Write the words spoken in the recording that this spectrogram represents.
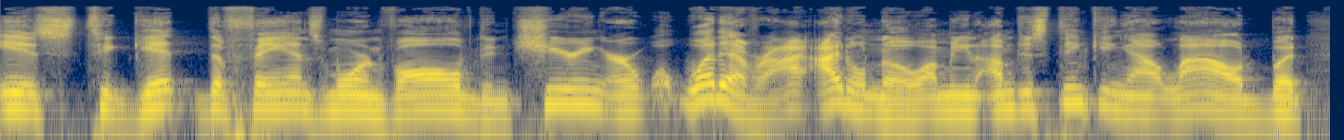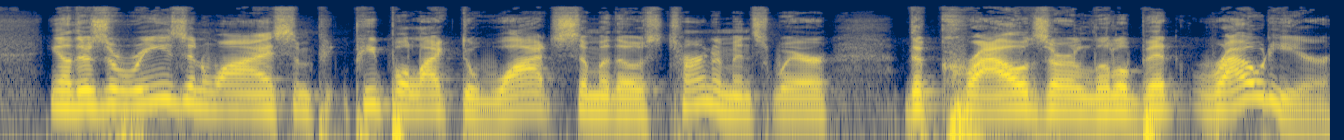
is to get the fans more involved in cheering or whatever? I, I don't know. I mean, I'm just thinking out loud, but you know, there's a reason why some p- people like to watch some of those tournaments where the crowds are a little bit rowdier.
